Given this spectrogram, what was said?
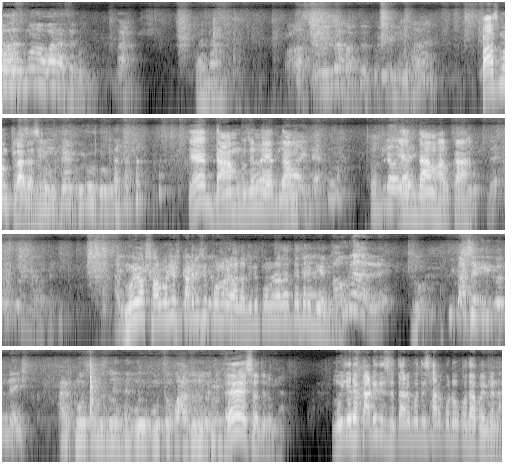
পাঁচ মন ওভার আছে না। পাঁচ মন প্লাস আছে রে। এর দাম বুঝেন না এর দাম এর দাম হালকা। মুই ওকে সর্বশেষ কাটি দিছি পনেরো হাজার যদি পনেরো হাজার তাদের দিয়ে দেবো। এ সদরুল মুই যেটা কাটি দিছো তার প্রতি স্যার কোনো কথা কইবে না।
